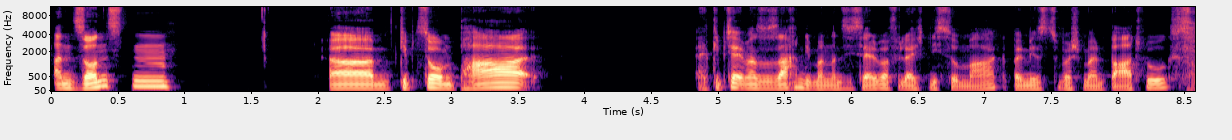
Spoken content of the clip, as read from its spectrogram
Ansonsten ähm, gibt es so ein paar. Es gibt ja immer so Sachen, die man an sich selber vielleicht nicht so mag. Bei mir ist zum Beispiel mein Bartwuchs.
